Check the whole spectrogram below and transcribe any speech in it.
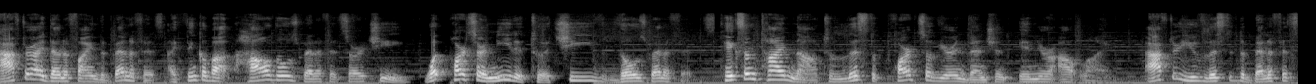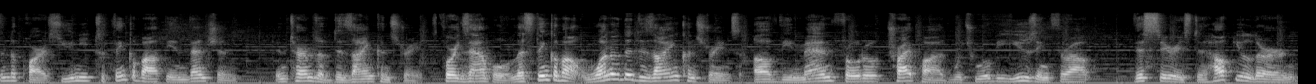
After identifying the benefits, I think about how those benefits are achieved. What parts are needed to achieve those benefits? Take some time now to list the parts of your invention in your outline. After you've listed the benefits and the parts, you need to think about the invention in terms of design constraints. For example, let's think about one of the design constraints of the Manfrotto tripod which we'll be using throughout this series to help you learn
